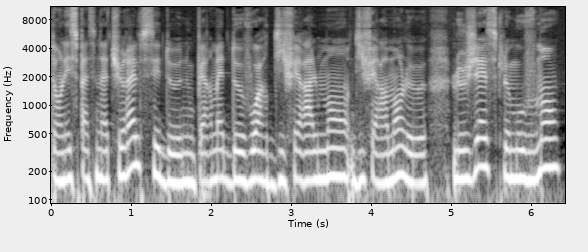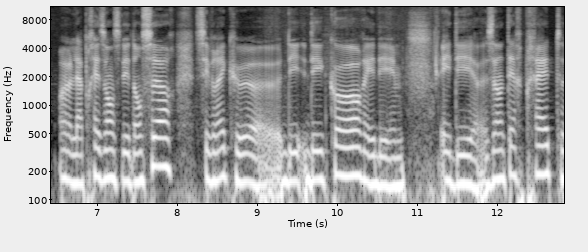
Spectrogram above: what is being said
dans l'espace naturel, c'est de nous permettre de voir différemment, différemment le, le geste, le mouvement, euh, la présence des danseurs. C'est vrai que des, corps et des, et des interprètes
